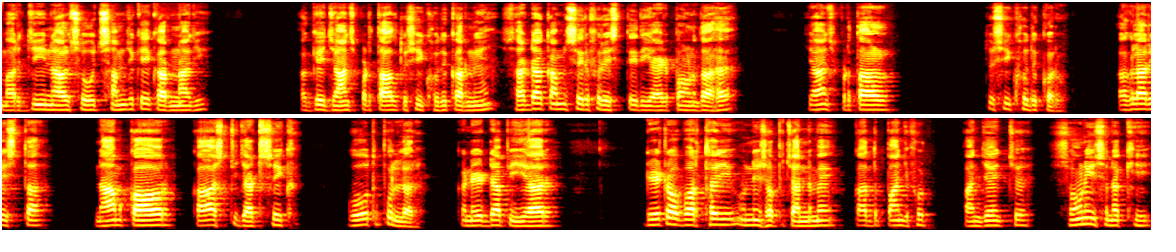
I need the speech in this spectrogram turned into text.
ਮਰਜ਼ੀ ਨਾਲ ਸੋਚ ਸਮਝ ਕੇ ਕਰਨਾ ਜੀ। ਅੱਗੇ ਜਾਂਚ ਪੜਤਾਲ ਤੁਸੀਂ ਖੁਦ ਕਰਨੀ ਹੈ। ਸਾਡਾ ਕੰਮ ਸਿਰਫ ਰਿਸ਼ਤੇ ਦੀ ਐਡ ਪਾਉਣ ਦਾ ਹੈ। ਜਾਂਚ ਪੜਤਾਲ ਤੁਸੀਂ ਖੁਦ ਕਰੋ। ਅਗਲਾ ਰਿਸ਼ਤਾ, ਨਾਮ ਕੌਰ, ਕਾਸਟ ਜੱਟ ਸਿੱਖ, ਗੋਤ Bhullar, Canada PR date of birth ਹੈ ਜੀ 1995 ਕੱਦ 5 ਫੁੱਟ 5 ਇੰਚ, ਸੋਹਣੀ ਸੁਨੱਖੀ,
